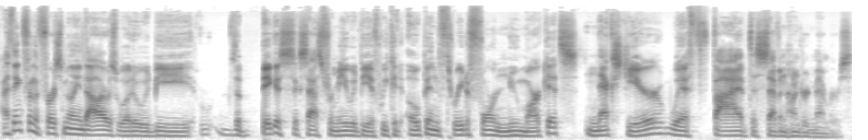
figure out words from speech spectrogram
I think from the first million dollars, what it would be, the biggest success for me would be if we could open three to four new markets next year with five to seven hundred members.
